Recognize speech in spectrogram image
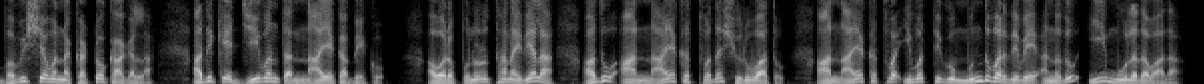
ಭವಿಷ್ಯವನ್ನ ಕಟ್ಟೋಕಾಗಲ್ಲ. ಅದಕ್ಕೆ ಜೀವಂತ ನಾಯಕ ಬೇಕು. ಅವರ ಪುನರುತ್ಥಾನ ಇದೆಯಲ್ಲ, ಅದು ಆ ನಾಯಕತ್ವದ ಶುರುವಾತು. ಆ ನಾಯಕತ್ವ ಇವತ್ತಿಗೂ ಮುಂದುವರೆದಿವೆ ಅನ್ನೋದು ಈ ಮೂಲದ ವಾದ.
